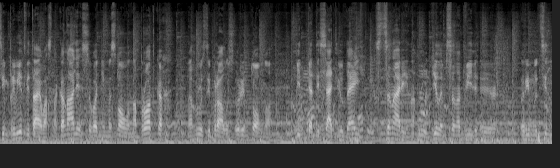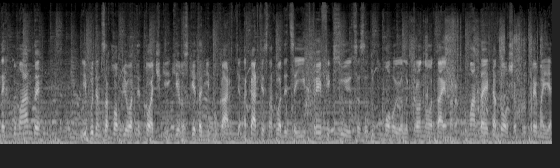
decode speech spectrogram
Всім привіт, вітаю вас на каналі. Сьогодні ми знову на бродках. На гру зібралось орієнтовно під 50 людей. Сценарії на гру ділимося на дві е, рівноцінних команди і будемо захоплювати точки, які розкидані по карті. На карті знаходиться їх три, фіксуються за допомогою електронного таймера. Команда, яка довше протримає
